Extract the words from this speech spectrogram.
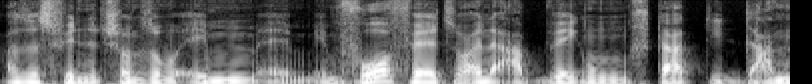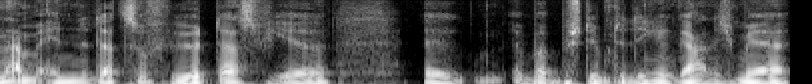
Also es findet schon so im, im Vorfeld so eine Abwägung statt, die dann am Ende dazu führt, dass wir äh, über bestimmte Dinge gar nicht mehr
